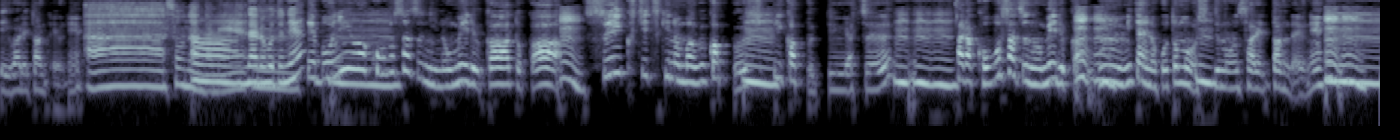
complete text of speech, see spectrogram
言われたんだよね。ああ、そうなんだね。なるほどねで、母乳はこぼさずに飲めるかとか、うん吸い口付きのマグカップ、うん sippy cup っていうやつ、うんうんうんからこぼさず飲めるか、うんうんうんみたいなことも質問されたんだよね。うんうん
